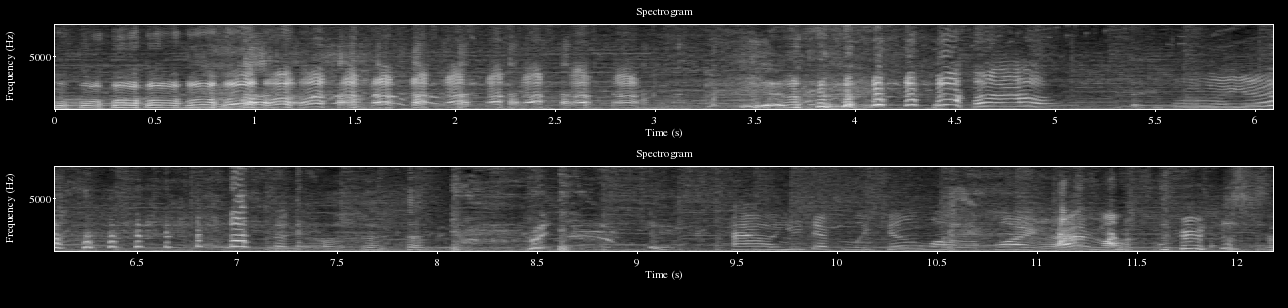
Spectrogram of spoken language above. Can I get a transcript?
oh Oh my god! How you definitely killed one of the flying rat monsters.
